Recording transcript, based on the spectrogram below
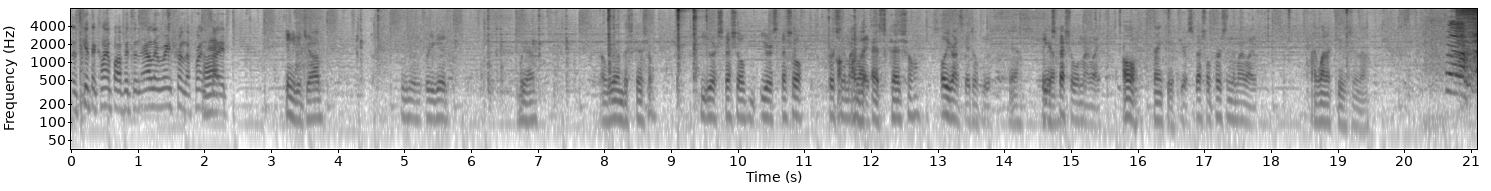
let's get the clamp off. It's an Allen wrench from the front All right. side. Doing a good job. You're doing pretty good. We are. Are we on the schedule? You're special. You're a special person in my on life. the uh, schedule? oh, you're on schedule too. Yeah. But you're special in my life. Oh, thank you. You're a special person in my life. I want to kiss you now.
